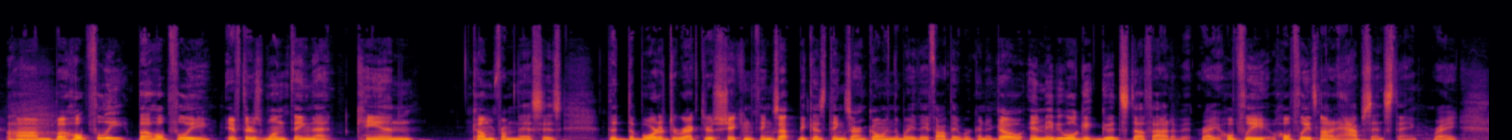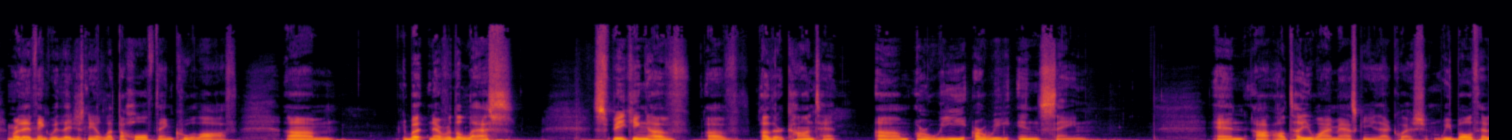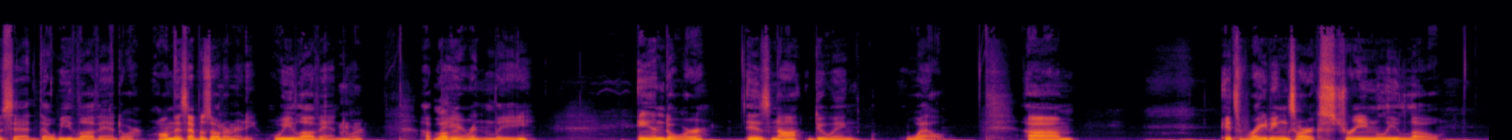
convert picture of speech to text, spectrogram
Um, but hopefully, but hopefully, if there's one thing that can come from this is the the board of directors shaking things up because things aren't going the way they thought they were going to go, and maybe we'll get good stuff out of it, right? Hopefully, hopefully it's not an absence thing, right? Where they think they just need to let the whole thing cool off. Um, but nevertheless, speaking of of other content, um, are we are we insane? And I'll, I'll tell you why I'm asking you that question. We both have said that we love Andor on this episode already. We love Andor. Love it. Apparently, Andor is not doing well. Um, its ratings are extremely low.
